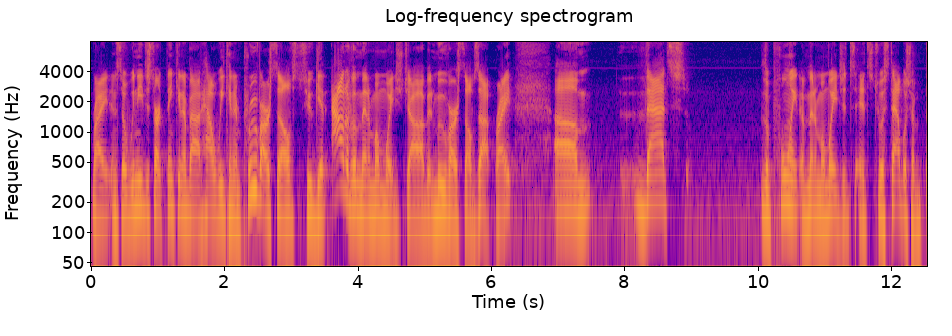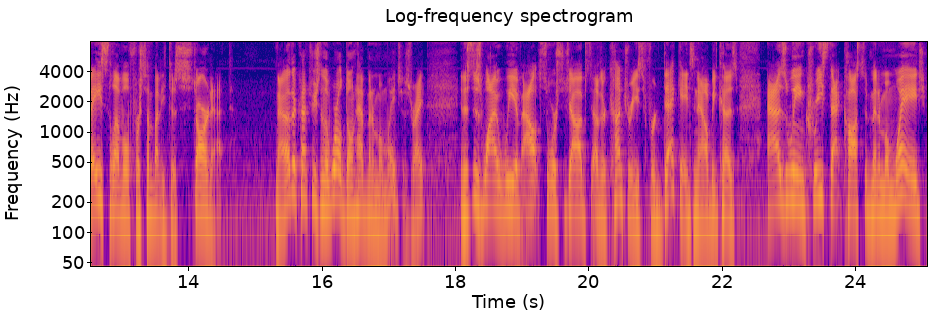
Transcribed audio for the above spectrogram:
Right. And so we need to start thinking about how we can improve ourselves to get out of a minimum wage job and move ourselves up. Right. Um, that's the point of minimum wage. It's, it's to establish a base level for somebody to start at. Now, other countries in the world don't have minimum wages, right? And this is why we have outsourced jobs to other countries for decades now, because as we increase that cost of minimum wage,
